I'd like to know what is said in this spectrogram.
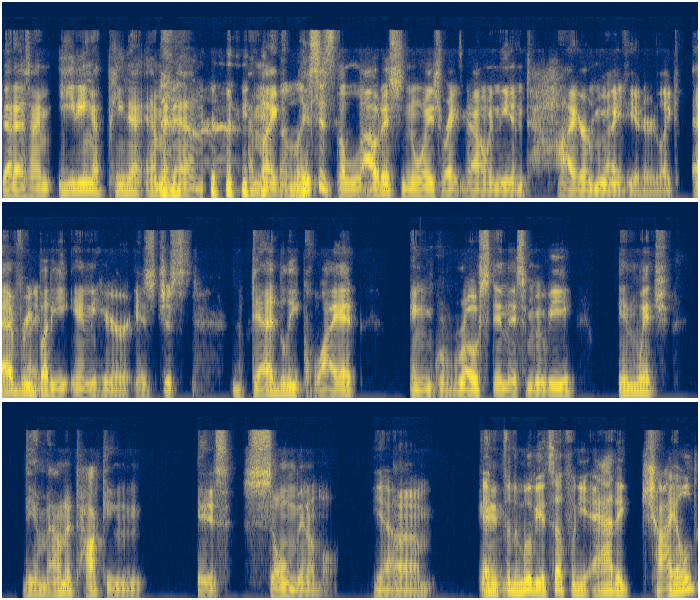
That as I'm eating a peanut M&M, I'm like, I'm this is the loudest noise right now in the entire movie Right. theater. Like everybody in here is just deadly quiet, engrossed in this movie, in which the amount of talking is so minimal. yeah. Um, and, for the movie itself, when you add a child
